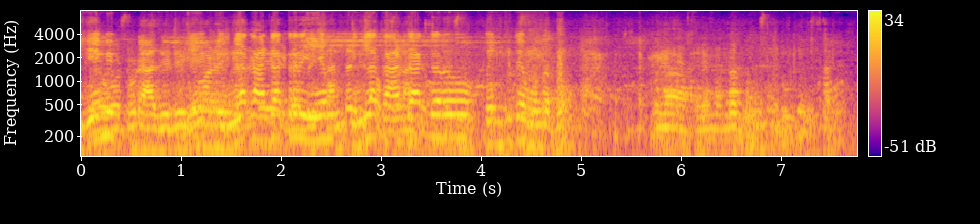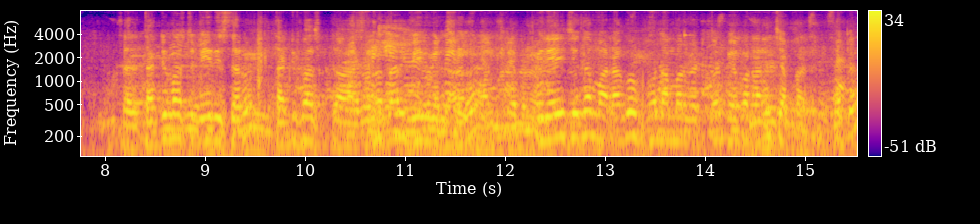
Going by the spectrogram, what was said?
ఇదేమి ఇండ్ల కాంట్రాక్టర్ ఏం ఇండ్ల కాంట్రాక్టర్ బెనిఫిట్ ఏమి ఉండదు ఇలా ఏం ఉండదు. సరే థర్టీ ఫస్ట్ మీరు ఇస్తారు. థర్టీ ఫస్ట్ రెండో తారీఖు మీరు పిలుస్తారు మీరు ఏం చేద్దాం మా రఘు ఫోన్ నెంబర్ పెట్టుకొని పేపర్ అని చెప్పండి. ఓకే?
